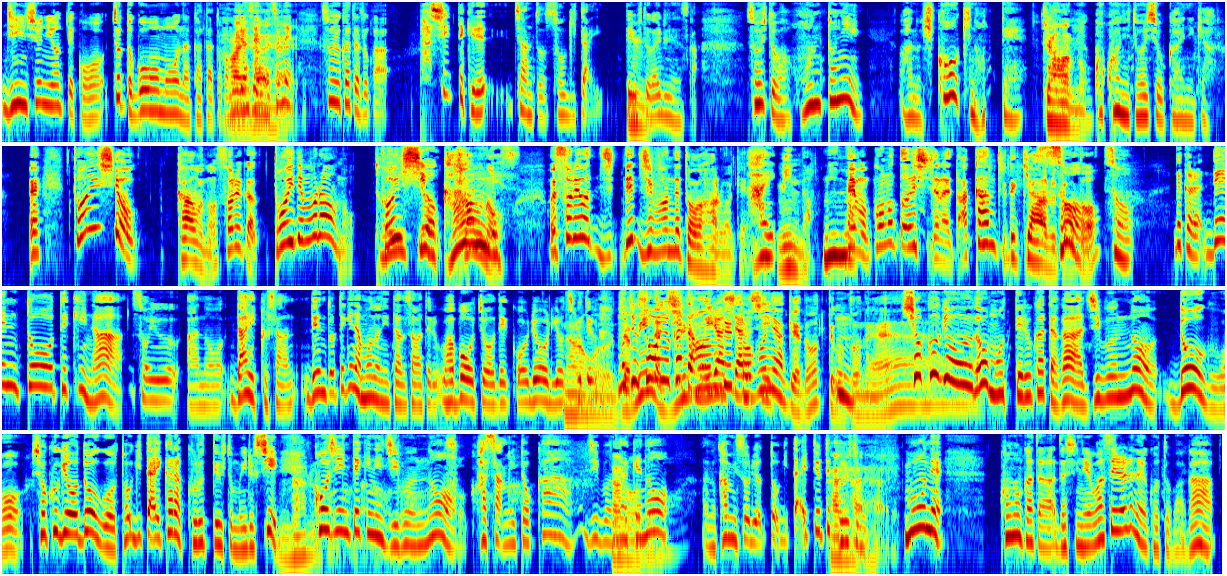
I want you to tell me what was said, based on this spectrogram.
人種によってこう、ちょっと剛毛な方とかもいらっしゃいますよね。そういう方とか、パシって切れ、ちゃんと削ぎたいっていう人がいるじゃないですか。そういう人は本当に、あの、飛行機乗って、キャーの？ここに砥石を買いに来はる。砥石を買うの？それか研いでもらうの？砥石を買うんです。の？それをじで自分で研がはるわけ？はい。みんな。みんな。でもこの砥石じゃないとあかんって言ってきはるってこそとう、そう。だから、伝統的な、そういう、あの、大工さん、伝統的なものに携わってる和包丁でこう、料理を作ってる。なるほもちろんそういう方もいらっしゃるし。自分やけどってことね。職業を持ってる方が自分の道具を、職業道具を研ぎたいから来るっていう人もいるしなる個人的に自分のかハサミとか、自分だけの、あの、カミソリを研ぎたいって言って来る人も、はいはいはいもうね、この方、私ね、忘れられない言葉が、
